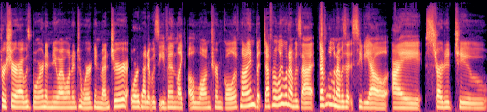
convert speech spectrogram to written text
for sure I was born and knew I wanted to work in venture or that it was even like a long-term goal of mine. But definitely when I was at definitely when I was at CDL, I started to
